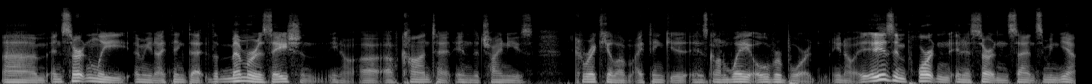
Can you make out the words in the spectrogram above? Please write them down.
Um, and certainly, I mean, I think that the memorization, you know, uh, of content in the Chinese curriculum, I think, has gone way overboard. You know, it is important in a certain sense. I mean, yeah,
